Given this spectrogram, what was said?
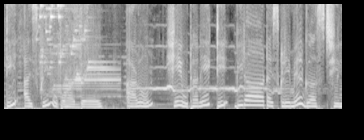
একটি আইসক্রিম উপহার দেয়। কারণ সেই উঠানে একটি বিরাট আইসক্রিমের গাছ ছিল।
